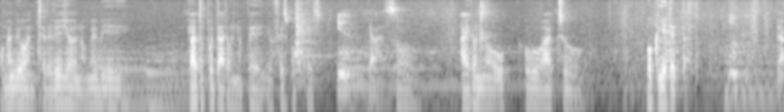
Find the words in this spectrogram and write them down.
or maybe on television, or maybe you had to put that on your page, your Facebook page. Yeah. Yeah, so I don't know who, who had to, who created that. Okay. Yeah.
